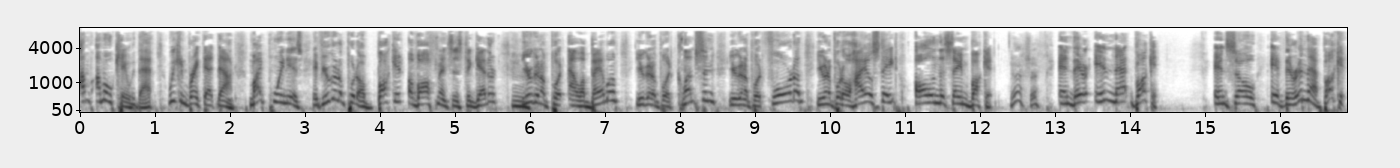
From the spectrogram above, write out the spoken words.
I'm, I'm okay with that. We can break that down. My point is, if you're going to put a bucket of offenses together, hmm. you're going to put Alabama, you're going to put Clemson, you're going to put Florida, you're going to put Ohio State, all in the same bucket Yeah, sure. and they're in that bucket. And so if they're in that bucket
